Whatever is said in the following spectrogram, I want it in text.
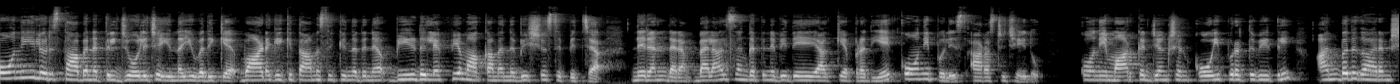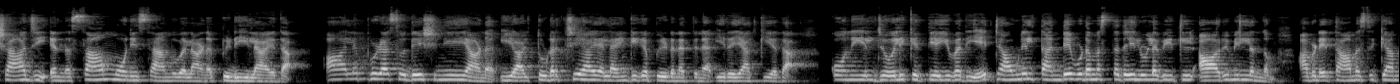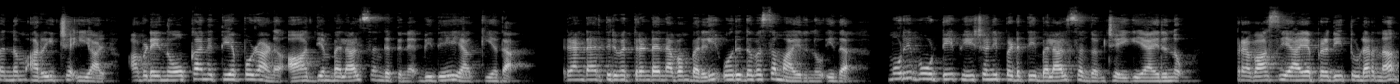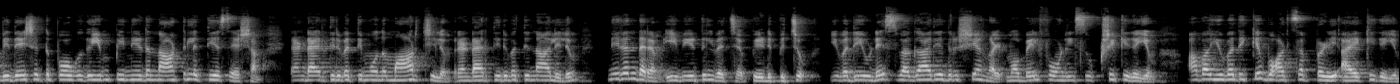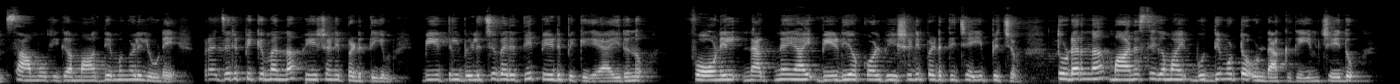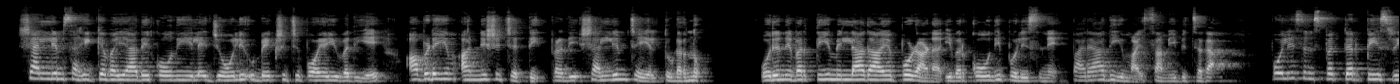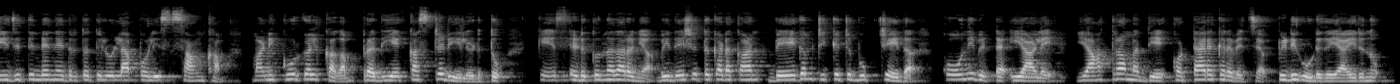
കോന്നിയിൽ ഒരു സ്ഥാപനത്തിൽ ജോലി ചെയ്യുന്ന യുവതിക്ക് വാടകയ്ക്ക് താമസിക്കുന്നതിന് വീട് ലഭ്യമാക്കാമെന്ന് വിശ്വസിപ്പിച്ച് നിരന്തരം ബലാത്സംഗത്തിന് വിധേയയാക്കിയ പ്രതിയെ കോന്നി പോലീസ് അറസ്റ്റ് ചെയ്തു. കോന്നി മാർക്കറ്റ് ജംഗ്ഷൻ കോയിപ്പുറത്ത് വീട്ടിൽ അൻപതുകാരൻ ഷാജി എന്ന സാം മോനി സാമുവലാണ് പിടിയിലായത്. ആലപ്പുഴ സ്വദേശിനിയെയാണ് ഇയാൾ തുടർച്ചയായ ലൈംഗിക പീഡനത്തിന് ഇരയാക്കിയത്. കോന്നിയിൽ ജോലിക്കെത്തിയ യുവതിയെ ടൗണിൽ തന്റെ ഉടമസ്ഥതയിലുള്ള വീട്ടിൽ ആരുമില്ലെന്നും അവിടെ താമസിക്കാമെന്നും അറിയിച്ച ഇയാൾ അവിടെ നോക്കാനെത്തിയപ്പോഴാണ് ആദ്യം ബലാത്സംഗത്തിന് വിധേയയാക്കിയത്. രണ്ടായിരത്തി ഇരുപത്തിരണ്ട് നവംബറിൽ ഒരു ദിവസമായിരുന്നു ഇത്. മുറി പൂട്ടി ഭീഷണിപ്പെടുത്തി ബലാത്സംഗം ചെയ്യുകയായിരുന്നു. പ്രവാസിയായ പ്രതി തുടർന്ന് വിദേശത്ത് പോകുകയും പിന്നീട് നാട്ടിലെത്തിയ ശേഷം രണ്ടായിരത്തി ഇരുപത്തിമൂന്ന് മാർച്ചിലും രണ്ടായിരത്തി ഇരുപത്തിനാലിലും നിരന്തരം ഈ വീട്ടിൽ വെച്ച് പീഡിപ്പിച്ചു. യുവതിയുടെ സ്വകാര്യ ദൃശ്യങ്ങൾ മൊബൈൽ ഫോണിൽ സൂക്ഷിക്കുകയും അവ യുവതിക്ക് വാട്സപ്പ് വഴി അയക്കുകയും സാമൂഹിക മാധ്യമങ്ങളിലൂടെ പ്രചരിപ്പിക്കുമെന്ന് ഭീഷണിപ്പെടുത്തിയും വീട്ടിൽ വിളിച്ചു വരുത്തി പീഡിപ്പിക്കുകയായിരുന്നു. ഫോണിൽ നഗ്നയായി വീഡിയോ കോൾ ഭീഷണിപ്പെടുത്തി ചെയ്യിപ്പിച്ചും തുടർന്ന് മാനസികമായി ബുദ്ധിമുട്ട് ഉണ്ടാക്കുകയും ചെയ്തു. ശല്യം സഹിക്കവയ്യാതെ കോന്നിയിലെ ജോലി ഉപേക്ഷിച്ചു പോയ യുവതിയെ അവിടെയും അന്വേഷിച്ചെത്തി പ്രതി ശല്യം ചെയ്യൽ തുടർന്നു. ഒരു നിവർത്തിയുമില്ലാതായപ്പോഴാണ് ഇവർ കോന്നി പോലീസിനെ പരാതിയുമായി സമീപിച്ചത്. പോലീസ് ഇൻസ്പെക്ടർ പി ശ്രീജിത്തിന്റെ നേതൃത്വത്തിലുള്ള പോലീസ് സംഘം മണിക്കൂറുകൾക്കകം പ്രതിയെ കസ്റ്റഡിയിലെടുത്തു. കേസ് എടുക്കുന്നതറിഞ്ഞ് വിദേശത്ത് കടക്കാൻ വേഗം ടിക്കറ്റ് ബുക്ക് ചെയ്ത് കോന്നി വിട്ട ഇയാളെ യാത്രാമധ്യേ കൊട്ടാരക്കര വെച്ച് പിടികൂടുകയായിരുന്നു.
